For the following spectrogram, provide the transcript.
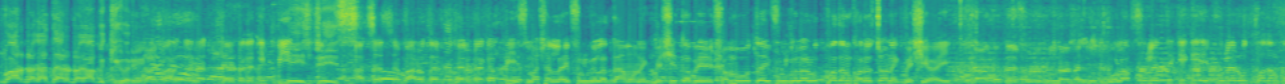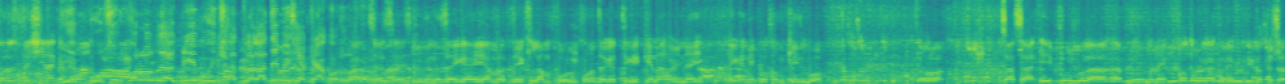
বারো টাকা তেরো টাকা বিক্রি করে। তেরো- টাকা কি পিস পিস পিস আচ্ছা আচ্ছা বারো তেরো টাকা পিস মাসাল্লাহ এই ফুলগুলোর দাম অনেক বেশি। তবে সম্ভবত এই ফুলগুলোর উৎপাদন খরচ অনেক বেশি হয়। গোলাপ ফুলের থেকে কি এই ফুলের উৎপাদন খরচ বেশি নাকি প্রচুর খরচ লাগাতে বিশ লাখ টাকা খরচ। আচ্ছা আচ্ছা বিভিন্ন জায়গায় আমরা দেখলাম ফুল কোন জায়গা থেকে কেনা হয় নাই। এখানেই প্রথম কিনবো। তো চাচা এই ফুলগুলা আপনি মানে কত টাকা করে বিক্রি করতে চাচ্ছেন?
